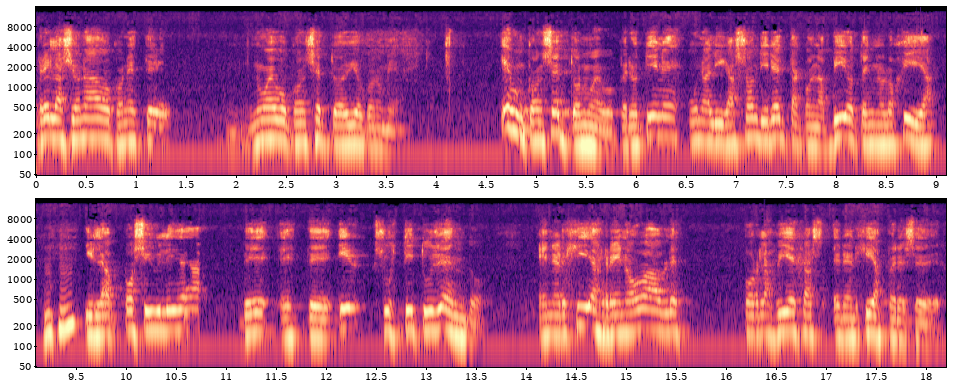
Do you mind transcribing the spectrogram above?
relacionado con este nuevo concepto de bioeconomía. Es un concepto nuevo, pero tiene una ligación directa con la biotecnología y la posibilidad de este, ir sustituyendo energías renovables por las viejas energías perecederas.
